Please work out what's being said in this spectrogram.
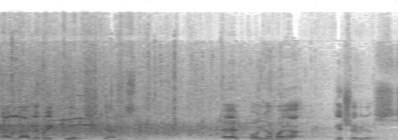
Finallerde bekliyoruz kendisini. Evet, oylamaya geçebiliriz.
